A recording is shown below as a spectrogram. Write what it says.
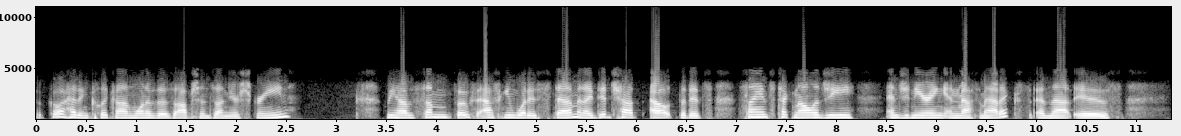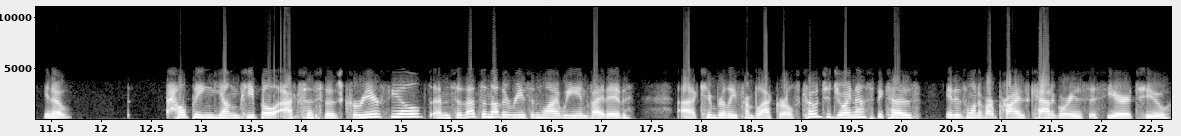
So go ahead and click on one of those options on your screen. We have some folks asking what is STEM, and I did chat out that it's science, technology, engineering, and mathematics, and that is you know, helping young people access those career fields. And so that's another reason why we invited uh, Kimberly from Black Girls Code to join us because it is one of our prize categories this year to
